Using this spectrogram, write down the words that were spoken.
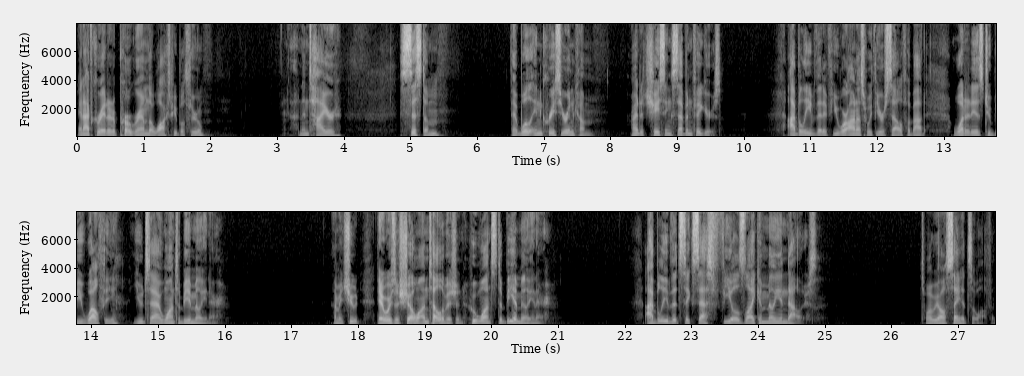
And I've created a program that walks people through an entire system that will increase your income, right? It's chasing seven figures. I believe that if you were honest with yourself about what it is to be wealthy, you'd say, I want to be a millionaire. I mean, shoot, there was a show on television, Who Wants to Be a Millionaire? I believe that success feels like a million dollars. That's why we all say it so often.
